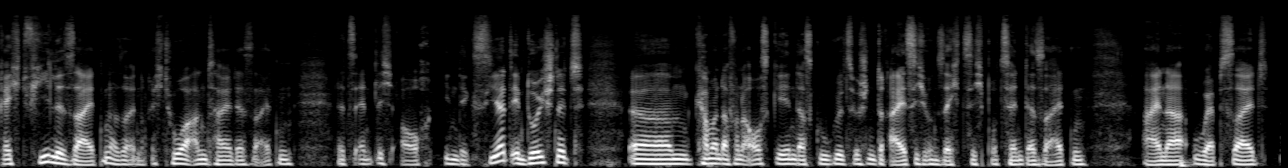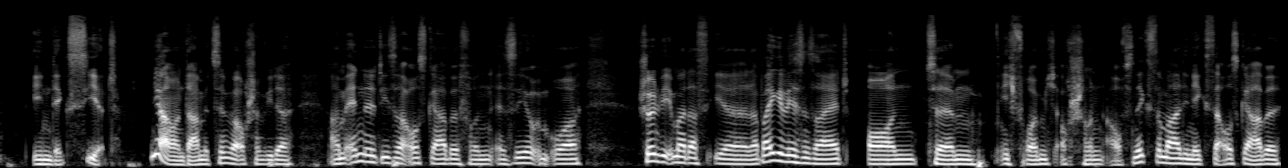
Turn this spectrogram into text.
recht viele Seiten, also ein recht hoher Anteil der Seiten letztendlich auch indexiert. Im Durchschnitt ähm, kann man davon ausgehen, dass Google zwischen 30 und 60 Prozent der Seiten einer Website indexiert. Ja, und damit sind wir auch schon wieder am Ende dieser Ausgabe von SEO im Ohr. Schön wie immer, dass ihr dabei gewesen seid und ähm, ich freue mich auch schon aufs nächste Mal, die nächste Ausgabe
